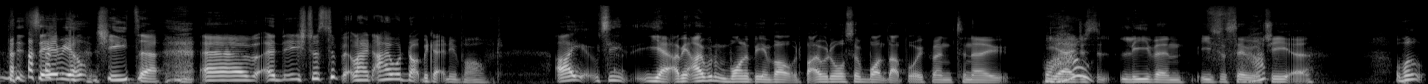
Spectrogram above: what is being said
This serial cheater, um, and it's just a bit like I would not be getting involved. I see. Yeah, I mean, I wouldn't want to be involved, but I would also want that boyfriend to know. Yeah, just leave him. He's a serial cheater. Well,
